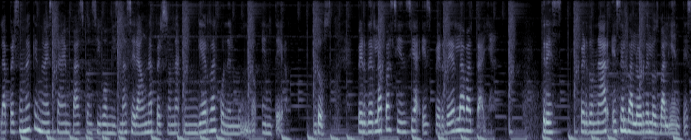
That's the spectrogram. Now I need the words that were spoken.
La persona que no está en paz consigo misma será una persona en guerra con el mundo entero. 2. Perder la paciencia es perder la batalla. 3. Perdonar es el valor de los valientes.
